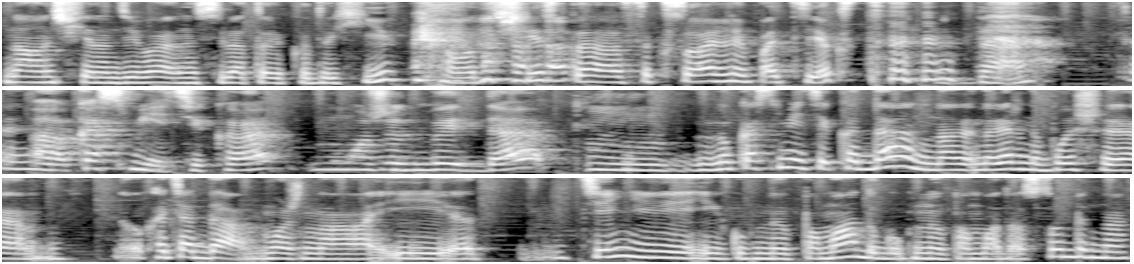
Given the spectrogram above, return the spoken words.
на ночь я надеваю на себя только духи. А вот чисто сексуальный подтекст. Да. А, косметика, может быть, да? Ну, косметика, да, но, наверное, больше... Хотя, да, можно и тени, и губную помаду, губную помаду особенно.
